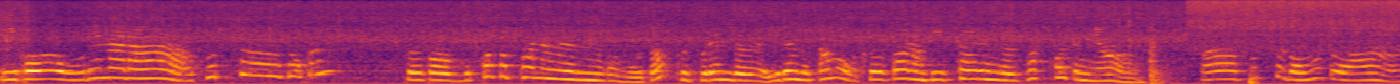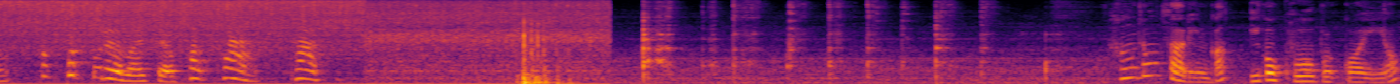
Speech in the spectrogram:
이거 우리나라 후추 소금? 그거 묶어서 파는 거 뭐죠? 그 브랜드 이름을 까먹어. 그거랑 비슷하게 생겨서 샀거든요. 아, 후추 너무 좋아. 팍팍 뿌려야 맛있어요. 팍 팍, 팍. 항정살인가? 이거 구워볼 거예요.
